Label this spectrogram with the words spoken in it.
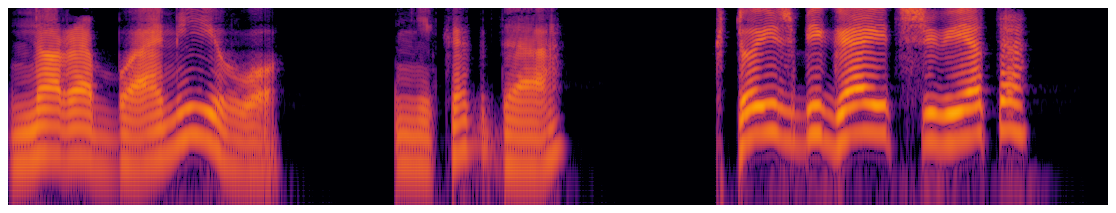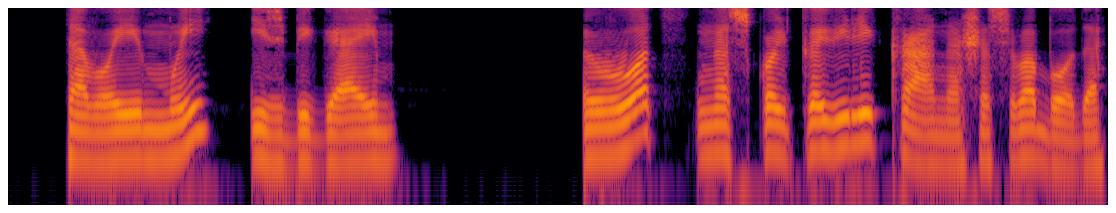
но рабами его никогда. Кто избегает света, того и мы избегаем. Вот насколько велика наша свобода.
